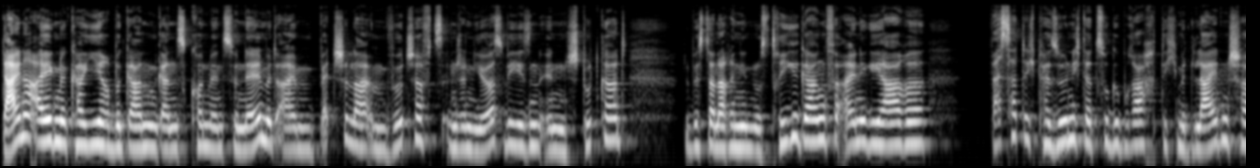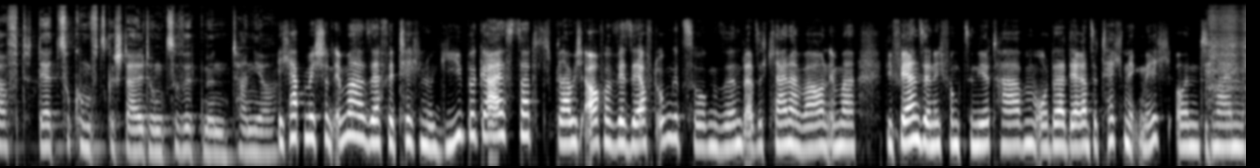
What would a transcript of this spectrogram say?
Deine eigene Karriere begann ganz konventionell mit einem Bachelor im Wirtschaftsingenieurswesen in Stuttgart. Du bist danach in die Industrie gegangen für einige Jahre. Was hat dich persönlich dazu gebracht, dich mit Leidenschaft der Zukunftsgestaltung zu widmen, Tanja? Ich habe mich schon immer sehr für Technologie begeistert, glaube ich auch, weil wir sehr oft umgezogen sind, als ich kleiner war und immer die Fernseher nicht funktioniert haben oder der ganze Technik nicht und mein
